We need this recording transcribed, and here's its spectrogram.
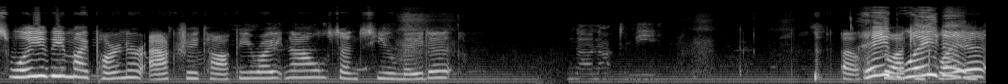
Is Will You Be My Partner actually copyright now since you made it? no, not to me. Oh, Hey, so I can play Bladen.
